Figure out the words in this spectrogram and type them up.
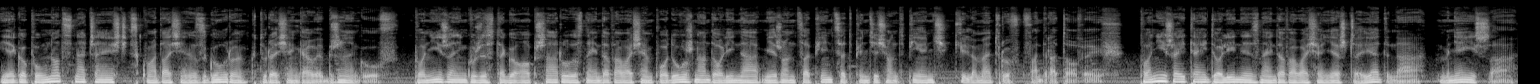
Jego północna część składa się z gór, które sięgały brzegów. Poniżej górzystego obszaru znajdowała się podłużna dolina mierząca 555 km2. Poniżej tej doliny znajdowała się jeszcze jedna, mniejsza,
